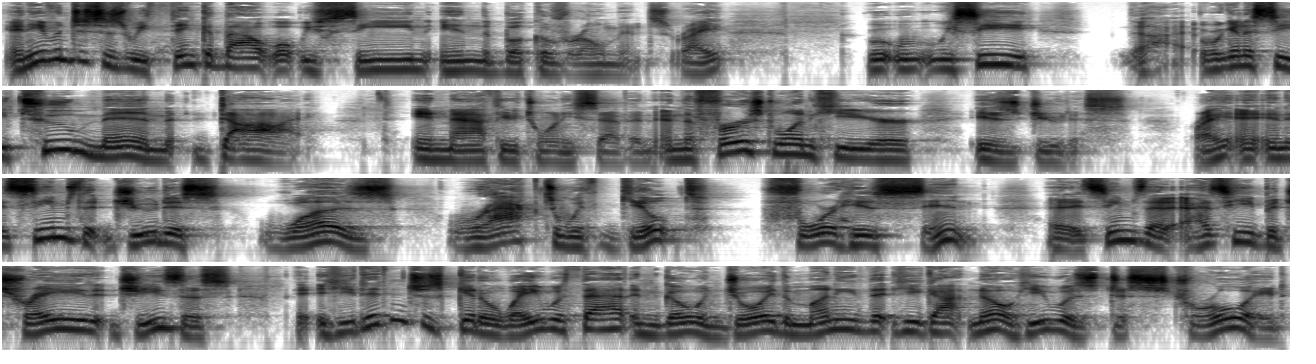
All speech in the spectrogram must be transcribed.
And even just as we think about what we've seen in the book of Romans, right? We see, uh, we're going to see two men die in Matthew 27. And the first one here is Judas right? And it seems that Judas was racked with guilt for his sin. It seems that as he betrayed Jesus, he didn't just get away with that and go enjoy the money that he got. No, he was destroyed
